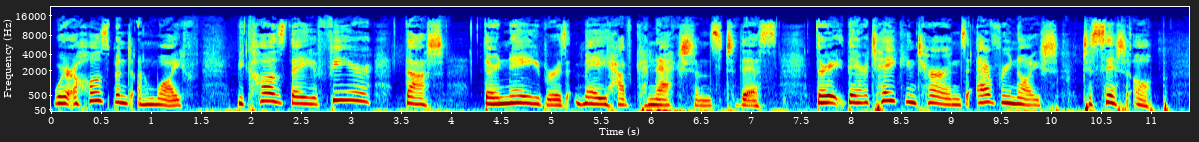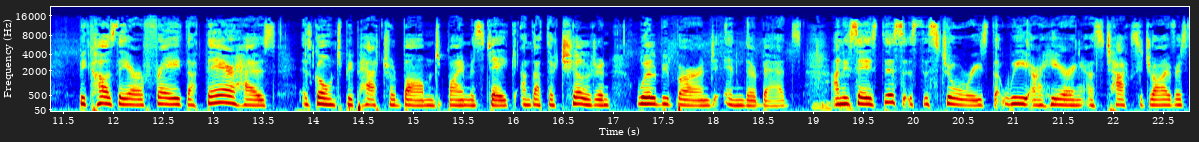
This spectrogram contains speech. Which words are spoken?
where a husband and wife, because they fear that their neighbours may have connections to this. They they are taking turns every night to sit up because they are afraid that their house is going to be petrol bombed by mistake and that their children will be burned in their beds. Mm-hmm. And he says this is the stories that we are hearing as taxi drivers.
